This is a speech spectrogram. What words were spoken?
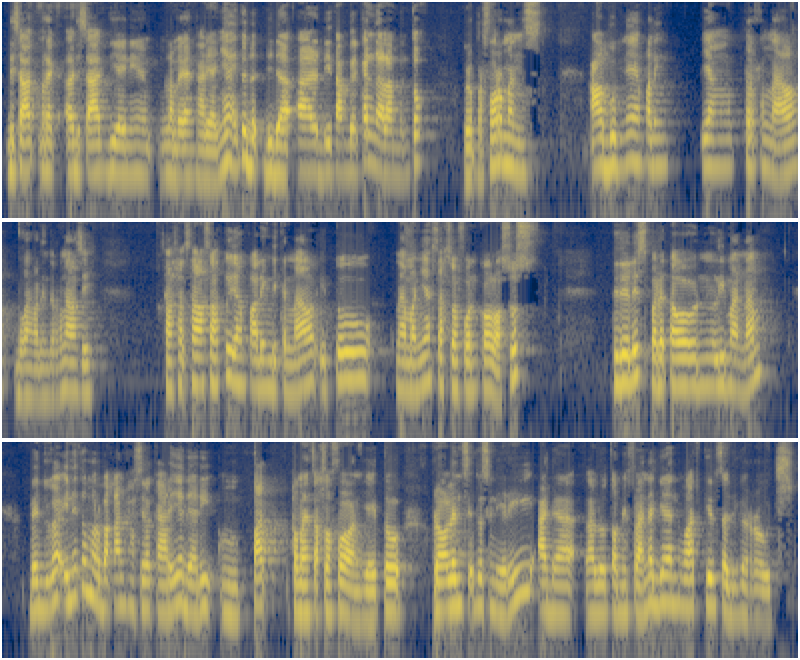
di saat mereka uh, di saat dia ini menampilkan karyanya itu uh, ditampilkan dalam bentuk grup performance. Albumnya yang paling yang terkenal, bukan paling terkenal sih. Salah, salah satu yang paling dikenal itu namanya Saxophone Colossus. Dirilis pada tahun 56 dan juga ini tuh merupakan hasil karya dari empat pemain saksofon, yaitu Rollins itu sendiri, ada lalu Tommy Flanagan, Watkins, dan juga Roach.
